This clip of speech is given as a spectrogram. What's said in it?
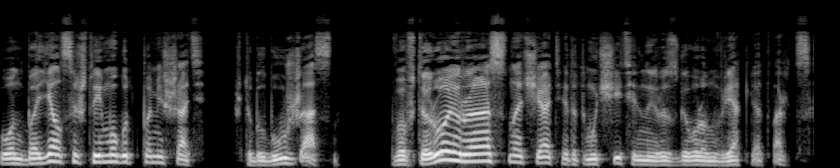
Он боялся, что им могут помешать, что было бы ужасно. Во второй раз начать этот мучительный разговор он вряд ли отважится.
